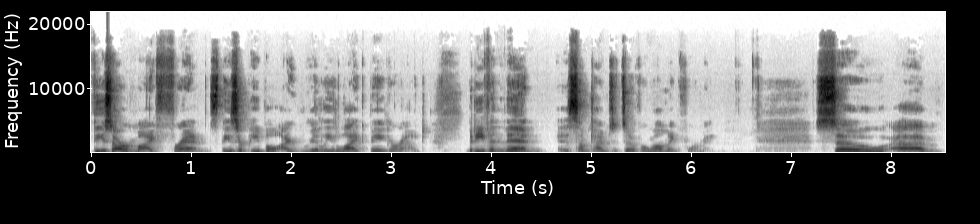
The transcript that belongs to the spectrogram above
These are my friends. These are people I really like being around. But even then, sometimes it's overwhelming for me. So, um,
